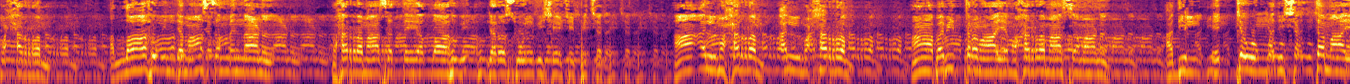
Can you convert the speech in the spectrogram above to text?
മുഹറം. അള്ളാഹുവിന്റെ മാസം എന്നാണ് മുഹറ മാസത്തെ അള്ളാഹുവിന്റെ റസൂൽ വിശേഷിപ്പിച്ചത്. ആ അൽ മുഹറം അൽ മുഹറം ആ പവിത്രമായ മുഹറ മാസമാണ്. അതിൽ ഏറ്റവും അതിശക്തമായ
